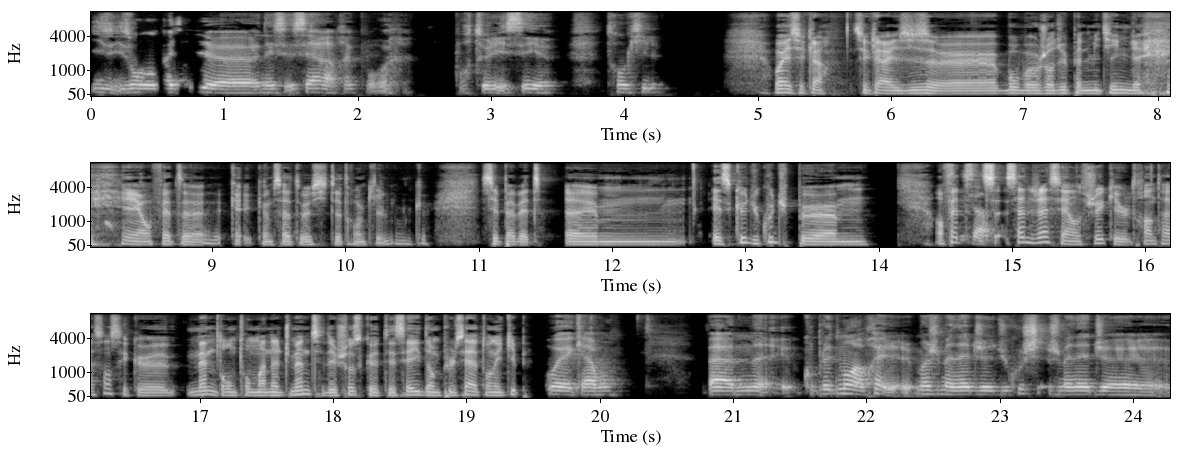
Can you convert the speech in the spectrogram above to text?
ils, ils ont l'empathie euh, nécessaire après pour pour te laisser euh, tranquille. Ouais, c'est clair, c'est clair. Ils disent euh, bon bah aujourd'hui pas de meeting et en fait comme ça toi aussi t'es tranquille donc c'est pas bête. Est-ce que du coup tu peux en fait ça. ça. déjà c'est un sujet qui est ultra intéressant, c'est que même dans ton management c'est des choses que tu essayes d'impulser à ton équipe. Ouais carrément. Bah, complètement. Après moi je manage du coup je manage euh,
